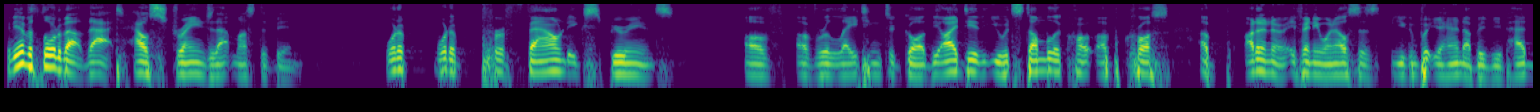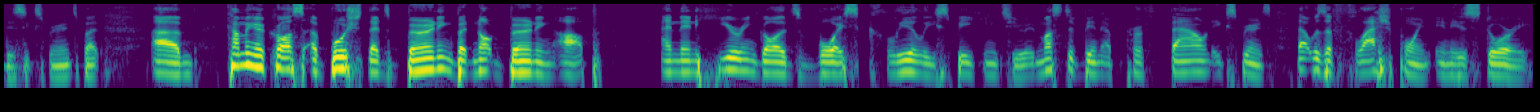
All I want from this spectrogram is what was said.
Have you ever thought about that? How strange that must have been. What a, what a profound experience of, of relating to God. The idea that you would stumble across, a, I don't know if anyone else has, you can put your hand up if you've had this experience, but um, coming across a bush that's burning but not burning up, and then hearing God's voice clearly speaking to you. It must have been a profound experience. That was a flashpoint in his story.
